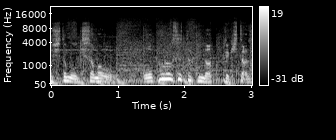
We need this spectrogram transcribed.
うしても貴様を怒らせたくなってきたぞ。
